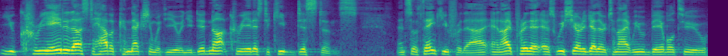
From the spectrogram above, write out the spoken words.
you created us to have a connection with you, and you did not create us to keep distance. And so, thank you for that. And I pray that as we share together tonight, we would be able to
